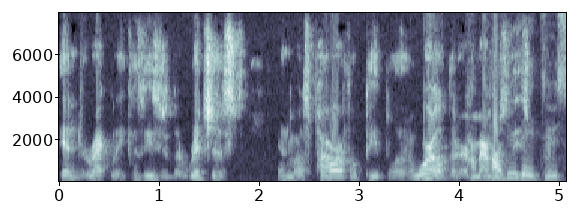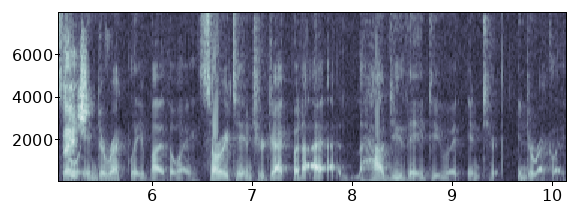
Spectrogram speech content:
indirectly because these are the richest and most powerful people in the world that are how, members. How do they do so indirectly? By the way, sorry to interject, but I, how do they do it inter- indirectly?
